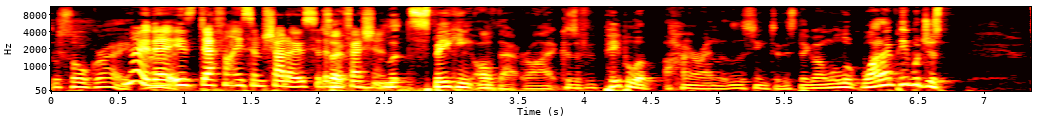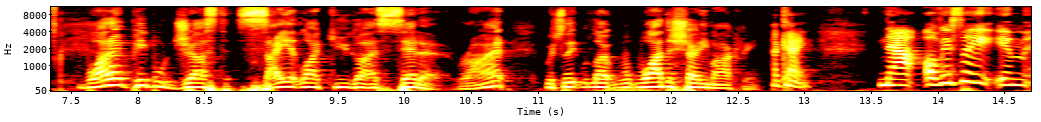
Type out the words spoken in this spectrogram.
it's all great. no, there is definitely some shadows to the So, profession. l- speaking of that, right? Because if people have hung around listening to this, they're going, "Well, look, why don't people just, why don't people just say it like you guys said it, right? Which, like, why the shady marketing? Okay. Now, obviously, in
